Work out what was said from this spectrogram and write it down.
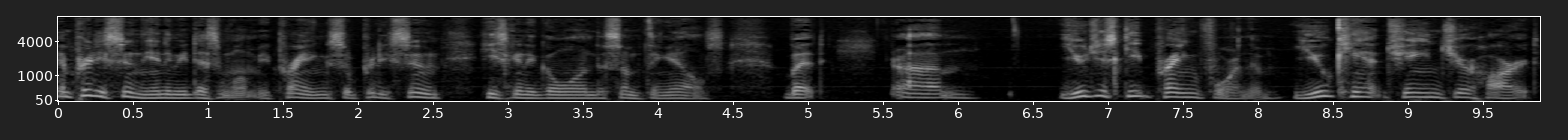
And pretty soon the enemy doesn't want me praying, so pretty soon he's going to go on to something else. But um, you just keep praying for them. You can't change your heart,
